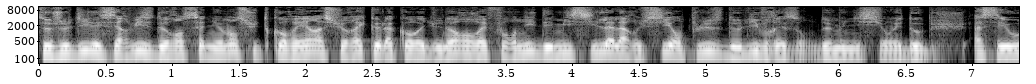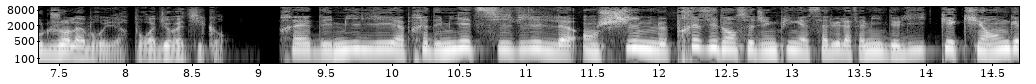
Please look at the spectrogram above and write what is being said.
Ce jeudi, les services de renseignement sud-coréens assuraient que la Corée du Nord aurait fourni des missiles à la Russie en plus de livraisons de munitions et d'obus. À Séoul, Jean Labruyère pour Radio Vatican. Après des milliers, après des milliers de civils en Chine, le président Xi Jinping a salué la famille de Li Keqiang,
